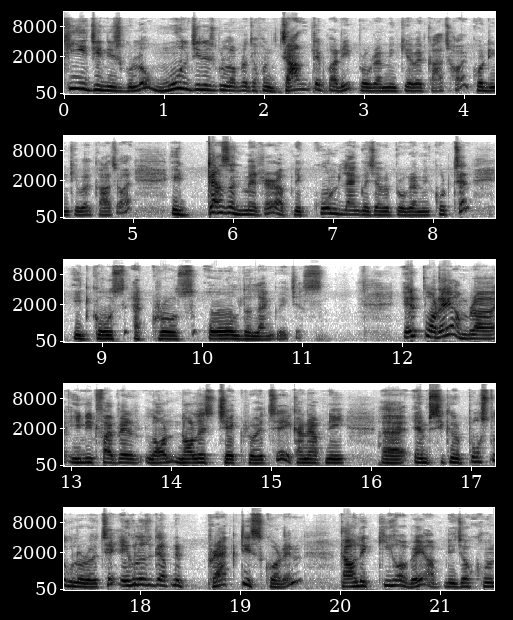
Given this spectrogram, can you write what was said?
কি জিনিসগুলো, মূল জিনিসগুলো আমরা যখন জানতে পারি প্রোগ্রামিং কীভাবে কাজ হয় কোডিং কীভাবে কাজ হয় ইট ডাজন্ট ম্যাটার আপনি কোন ল্যাঙ্গুয়েজে আপনি প্রোগ্রামিং করছেন it goes across all the languages এরপরে আমরা ইউনিট ফাইভের নলেজ চেক রয়েছে, এখানে আপনি এমসিকিউর প্রশ্নগুলো রয়েছে, এগুলো যদি আপনি প্র্যাকটিস করেন, তাহলে কি হবে? আপনি যখন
